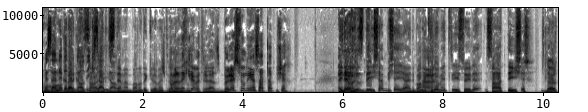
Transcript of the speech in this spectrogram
Mesela Aa, ne kadar ben de kaldı? 2 saati saat kaldı. istemem. Bana da kilometre Bana da lazım. kilometre lazım. Bölersin onu ya saat 60'a. Bir de ne var? hız değişen bir şey yani. Bana Ha. kilometreyi söyle saat değişir. 4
